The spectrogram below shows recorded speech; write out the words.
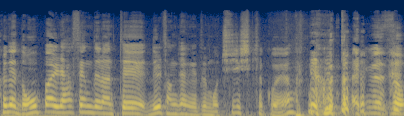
근데 너무 빨리 학생들한테 늘 당장 애들 뭐 취직시킬 거예요? 그것도 아니면서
